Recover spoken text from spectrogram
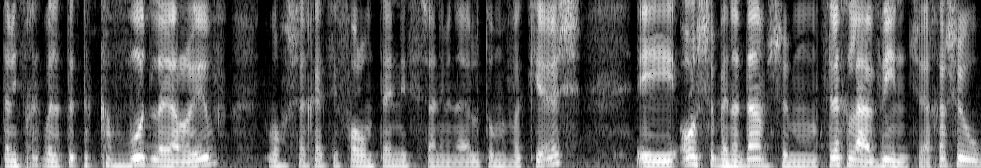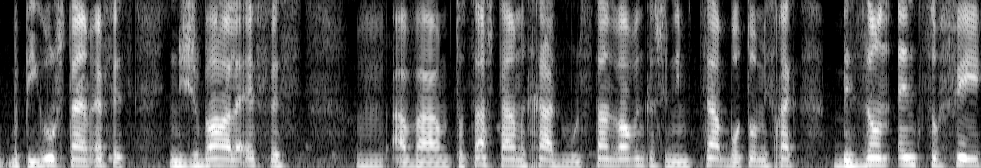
את המשחק ולתת את הכבוד ליריב, כמו שחצי פורום טניס שאני מנהל אותו מבקש. אה, או שבן אדם שמצליח להבין שאחרי שהוא בפיגור 2-0 נשבר על האפס והתוצאה 2-1 מול סטן ורבינקה שנמצא באותו משחק בזון אינסופי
